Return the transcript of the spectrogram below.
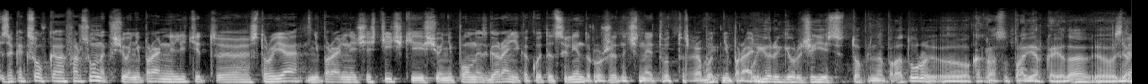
Закоксовка форсунок, все, неправильно летит э, струя, неправильные частички, и все, неполное сгорание, какой-то цилиндр уже начинает вот работать неправильно. У Юрия Георгиевича есть топливная аппаратура, э, как раз вот проверка ее, да, э, Стенд,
